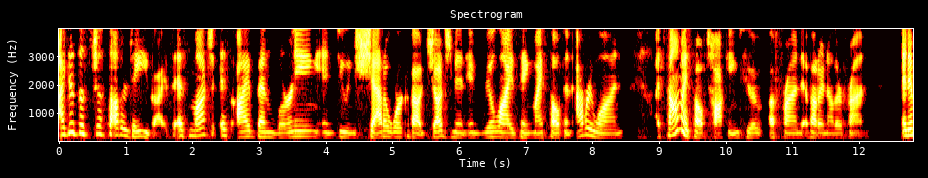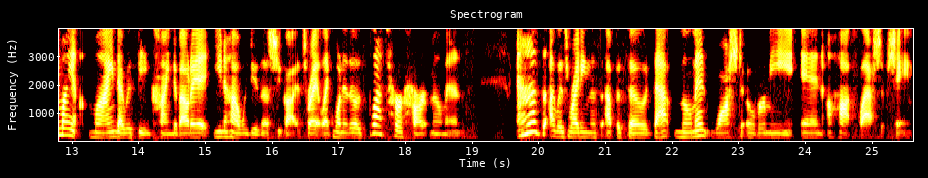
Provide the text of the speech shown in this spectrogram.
I did this just the other day, you guys. As much as I've been learning and doing shadow work about judgment and realizing myself and everyone, I saw myself talking to a friend about another friend. And in my mind, I was being kind about it. You know how we do this, you guys, right? Like one of those bless her heart moments. As I was writing this episode, that moment washed over me in a hot flash of shame.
